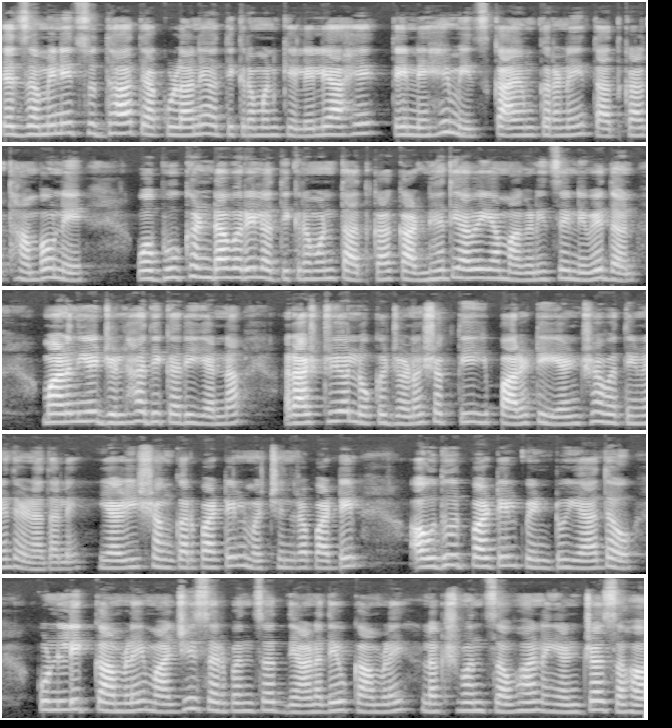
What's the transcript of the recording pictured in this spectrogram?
त्या जमिनीत सुद्धा त्या कुळाने अतिक्रमण केलेले आहे. ते नेहमीच कायम करणे तात्काळ थांबवणे व भूखंडावरील अतिक्रमण तात्काळ काढण्यात यावे या मागणीचे निवेदन माननीय जिल्हाधिकारी यांना राष्ट्रीय लोक जनशक्ती पार्टी यांच्या वतीने देण्यात आले. यावेळी शंकर पाटील मच्छिंद्र पाटील अवधूत पाटील पिंटू यादव कुंडलिक कांबळे माजी सरपंच ज्ञानदेव कांबळे लक्ष्मण चव्हाण यांच्यासह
